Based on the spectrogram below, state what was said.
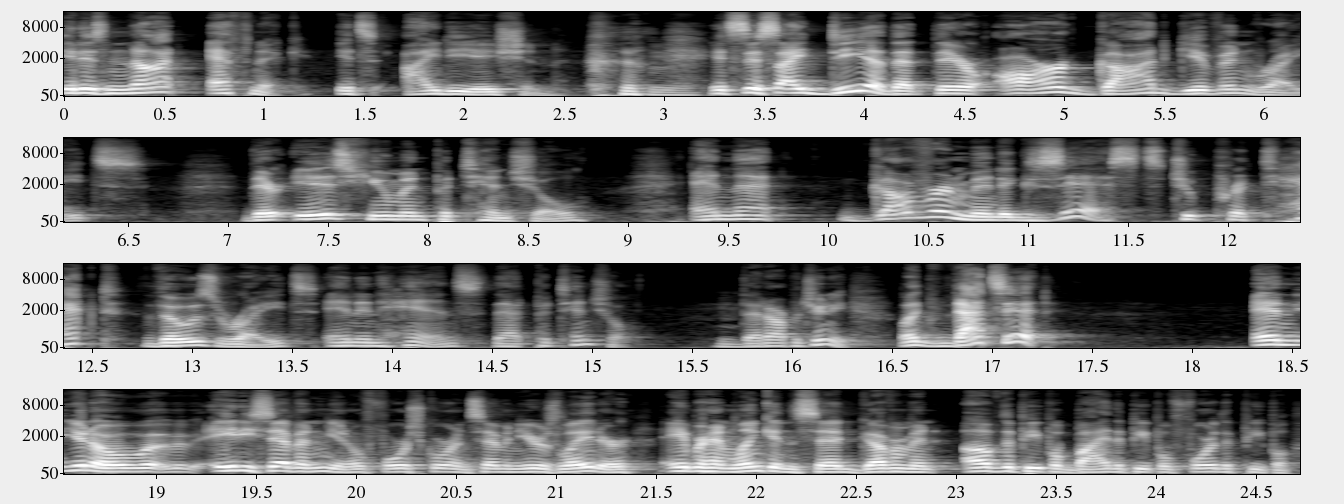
It is not ethnic, it's ideation. Mm. it's this idea that there are God given rights, there is human potential, and that government exists to protect those rights and enhance that potential, Hmm. that opportunity. Like, that's it. And, you know, 87, you know, four score and seven years later, Abraham Lincoln said, government of the people, by the people, for the people.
